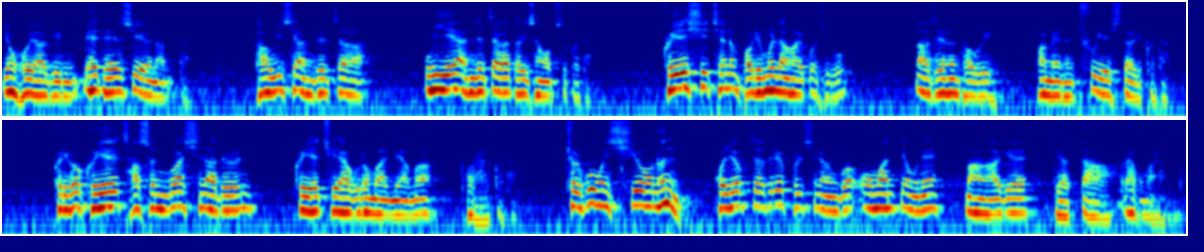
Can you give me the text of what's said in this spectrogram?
여호야김에 대해서 예언합니다. 다윗이 앉을 자 위에 앉을 자가 더 이상 없을 거다. 그의 시체는 버림을 당할 것이고 낮에는 더위, 밤에는 추위에 시달릴 거다. 그리고 그의 자손과 신하들은 그의 죄악으로 말미암아 벌할 거다. 결국은 시온은 권력자들의 불신앙과 오만 때문에 망하게 되었다라고 말합니다.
